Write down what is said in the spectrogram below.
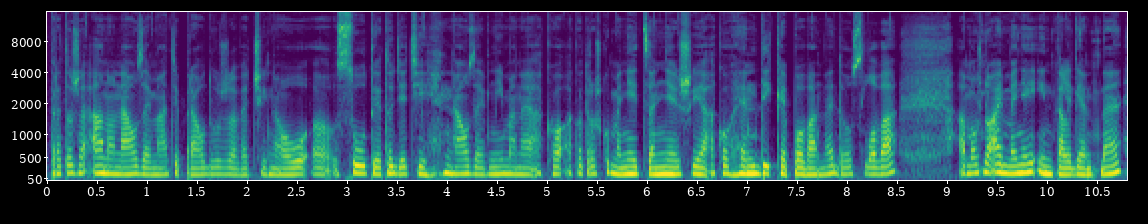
pretože áno, naozaj máte pravdu, že väčšinou e, sú tieto deti naozaj vnímané ako, ako trošku menej cennejšie, ako handicapované doslova a možno aj menej inteligentné.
